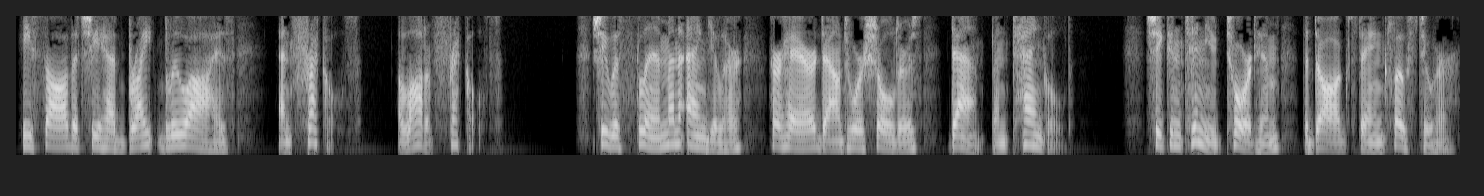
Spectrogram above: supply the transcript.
he saw that she had bright blue eyes and freckles, a lot of freckles. She was slim and angular, her hair down to her shoulders damp and tangled. She continued toward him, the dog staying close to her.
